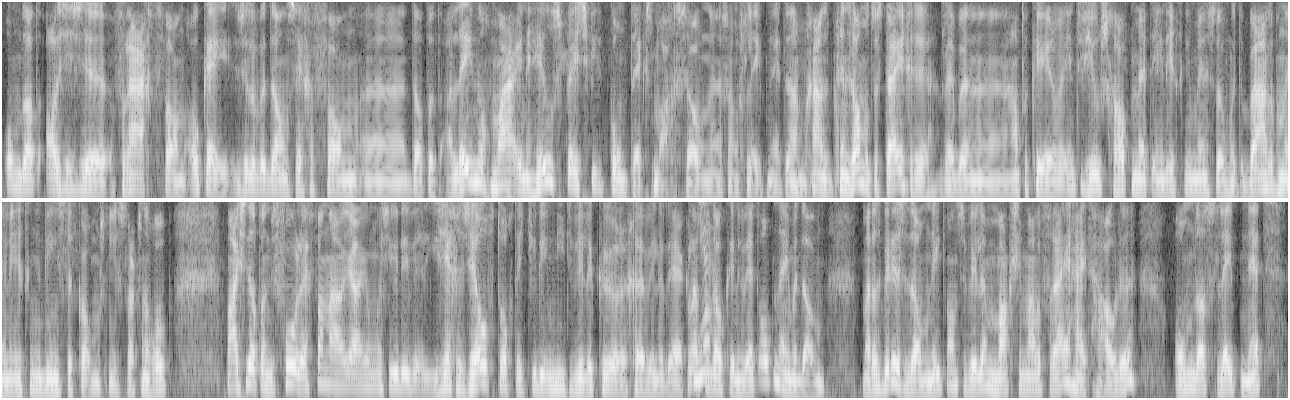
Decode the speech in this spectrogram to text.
Omdat als je ze vraagt van... oké, zullen we dan zeggen van... eh, dat het alleen nog maar in een heel specifieke context mag, zo'n zo'n sleepnet. En dan gaan ze, beginnen ze allemaal te stijgeren. We hebben een aantal keren interviews gehad met inlichtingenmensen... ook met de basis van de inlichtingendiensten. Komen we misschien straks nog op. Maar als je dat dan dus voorlegt van... nou ja jongens, jullie jullie zeggen zelf toch dat jullie niet willekeurig eh, willen werken. Laten we Ja. het ook in de wet opnemen dan. Maar dat willen ze dan niet, want ze willen maximale vrijheid houden... om dat sleepnet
